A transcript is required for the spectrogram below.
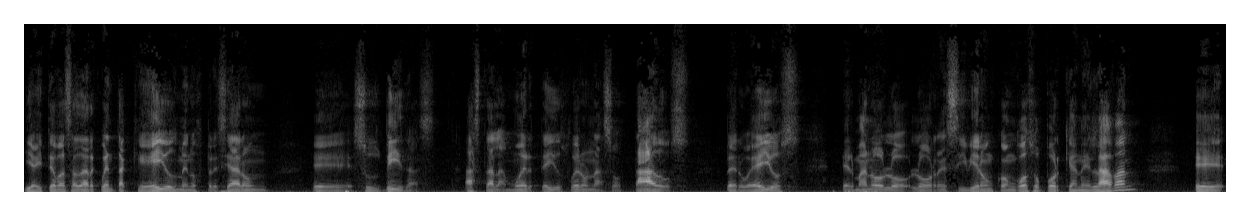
Y ahí te vas a dar cuenta que ellos menospreciaron eh, sus vidas hasta la muerte, ellos fueron azotados, pero ellos, hermano, lo, recibieron con gozo porque anhelaban eh,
